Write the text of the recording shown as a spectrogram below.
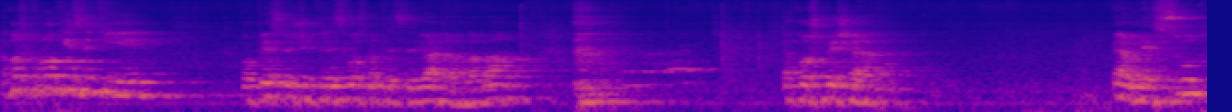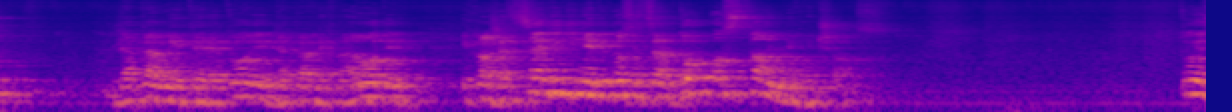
Також пророк Єзекіїль, описуючи 38-39 глава, також пише певний суд для певної території, для певних народів. І каже, це видіння відноситься до останнього часу. Тобто,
